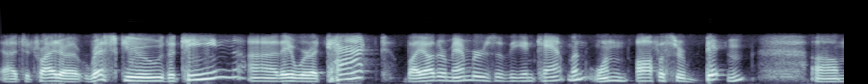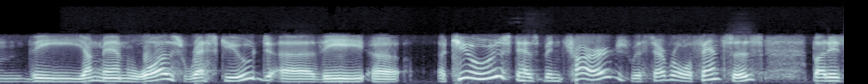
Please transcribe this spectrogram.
uh, to try to rescue the teen. Uh, they were attacked by other members of the encampment, one officer bitten. Um, the young man was rescued. Uh, the uh, accused has been charged with several offenses, but it's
